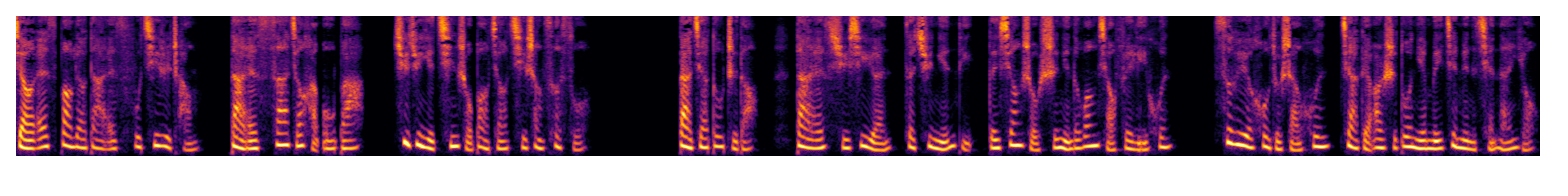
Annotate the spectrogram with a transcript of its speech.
小 S 爆料大 S 夫妻日常，大 S 撒娇喊欧巴，具俊晔亲手抱娇妻上厕所。大家都知道，大 S 徐熙媛在去年底跟相守十年的汪小菲离婚，四个月后就闪婚，嫁给二十多年没见面的前男友，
